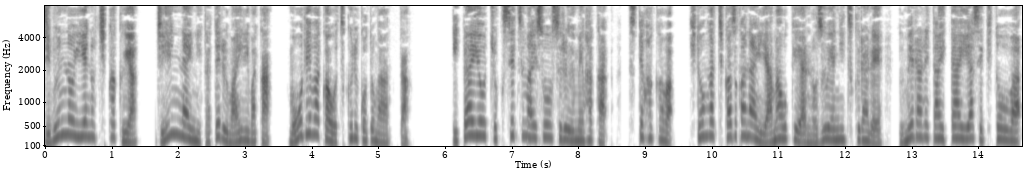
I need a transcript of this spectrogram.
自分の家の近くや寺院内に建てる参り墓、詣で墓を作ることがあった。遺体を直接埋葬する梅墓、捨て墓は人が近づかない山桶や野添に作られ、埋められた遺体や石塔は、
